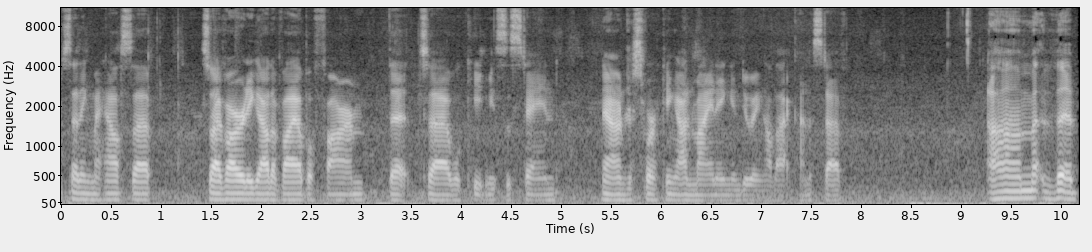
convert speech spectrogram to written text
setting my house up, so I've already got a viable farm that uh, will keep me sustained. Now I'm just working on mining and doing all that kind of stuff. Um, the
